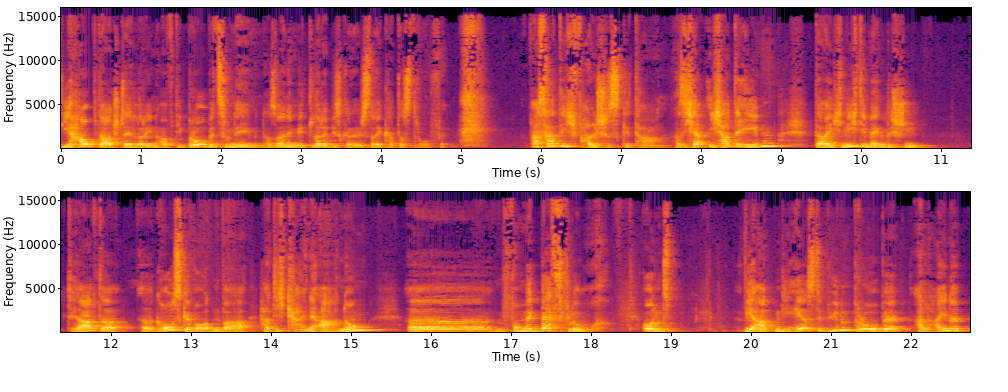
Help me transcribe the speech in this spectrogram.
die Hauptdarstellerin auf die Probe zu nehmen, also eine mittlere bis größere Katastrophe. Was hatte ich Falsches getan? Also ich, ich hatte eben, da ich nicht im englischen Theater äh, groß geworden war, hatte ich keine Ahnung äh, vom Macbeth-Fluch. Und wir hatten die erste Bühnenprobe alleine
